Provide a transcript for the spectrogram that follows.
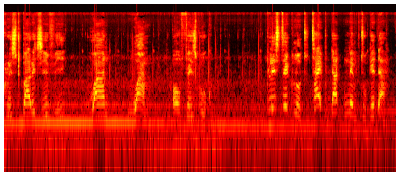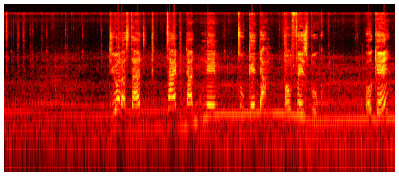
Chris Barry TV 1 1 on Facebook. Please take note, type that name together. Do you understand? Type that name together on Facebook. Okay?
